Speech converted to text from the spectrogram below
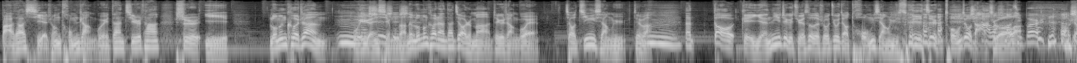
把他写成佟掌柜，但其实他是以龙门客栈嗯，为原型的。是是是那龙门客栈它叫什么？这个掌柜叫金镶玉，对吧？嗯，那到给闫妮这个角色的时候，就叫佟镶玉，所以这个佟就打折差了好几辈儿。哦，是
